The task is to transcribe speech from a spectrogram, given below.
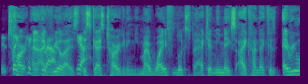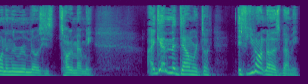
me. Tar- picked and I realize yeah. this guy's targeting me. My wife looks back at me, makes eye contact because everyone in the room knows he's talking about me. I get in the downward dog. If you don't know this about me,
